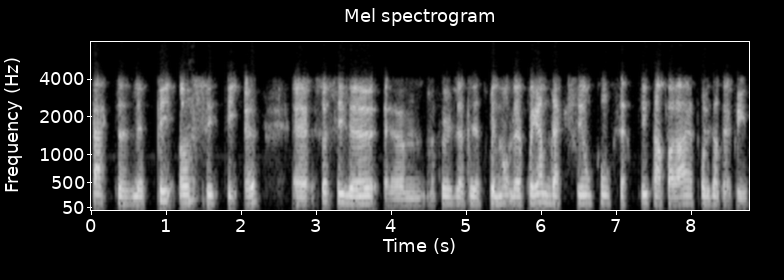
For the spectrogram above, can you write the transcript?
pacte, le PACTE. Euh, ça, c'est le, euh, un peu, le, nom, le programme d'action concertée temporaire pour les entreprises.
